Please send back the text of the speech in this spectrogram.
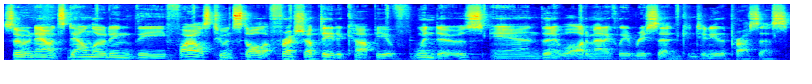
So now it's downloading the files to install a fresh updated copy of Windows and then it will automatically reset and continue the process.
